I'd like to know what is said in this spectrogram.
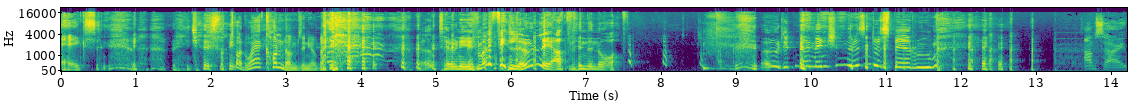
Eggs. just like Todd, why are condoms in your bag? Well, Tony, it might be lonely up in the north. oh, didn't I mention there isn't a spare room? I'm sorry.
